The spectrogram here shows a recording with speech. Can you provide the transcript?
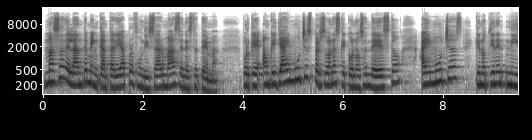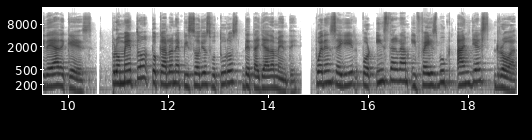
más adelante me encantaría profundizar más en este tema, porque aunque ya hay muchas personas que conocen de esto, hay muchas que no tienen ni idea de qué es. Prometo tocarlo en episodios futuros detalladamente. Pueden seguir por Instagram y Facebook Angels Road,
